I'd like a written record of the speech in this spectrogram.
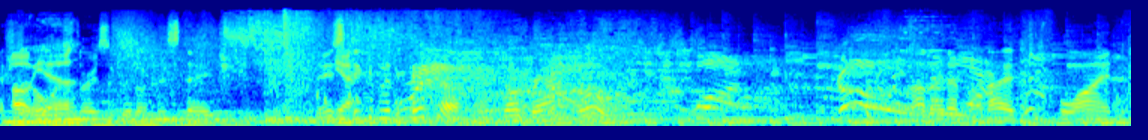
Actually, Oh, all yeah. throws are good on this stage. And he's Yeah. sticking with the picker. Going brown and gold. Oh, no, never mind. I just blind.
